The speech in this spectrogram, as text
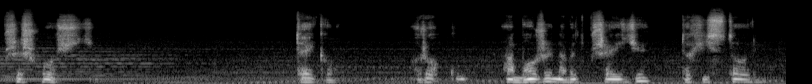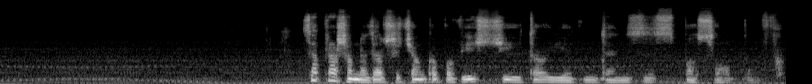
w przyszłości tego roku, a może nawet przejdzie do historii. Zapraszam na dalszy ciąg opowieści i to jeden ze sposobów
